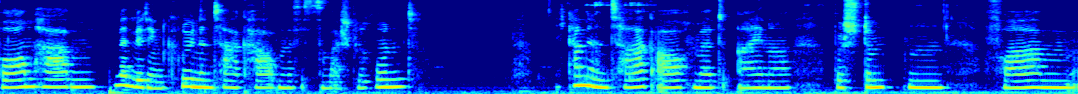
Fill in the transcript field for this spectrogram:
Form haben. Wenn wir den grünen Tag haben, ist es zum Beispiel rund. Ich kann den Tag auch mit einer bestimmten Form,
